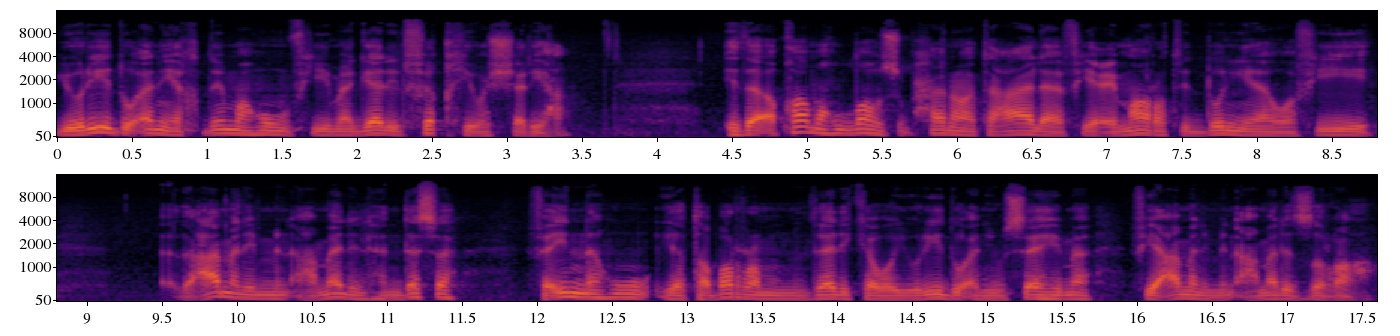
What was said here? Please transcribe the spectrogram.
يريد أن يخدمهم في مجال الفقه والشريعة. إذا أقامه الله سبحانه وتعالى في عمارة الدنيا وفي عمل من أعمال الهندسة فإنه يتبرم من ذلك ويريد أن يساهم في عمل من أعمال الزراعة.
